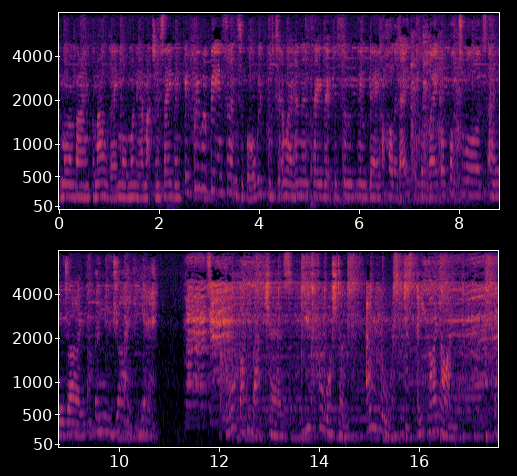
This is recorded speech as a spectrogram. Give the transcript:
More I'm buying from Aldi, more money I'm actually saving. If we were being sensible, we'd put it away and then save it for something big. A holiday, couldn't we? Or put towards a new drive. A new drive, yeah. Four button back chairs, beautiful wash dome, and yours for just eight nine nine. The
